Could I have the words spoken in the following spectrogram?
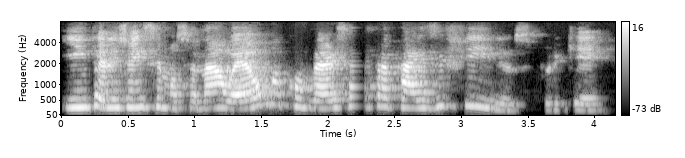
E inteligência emocional é uma conversa para pais e filhos, porque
